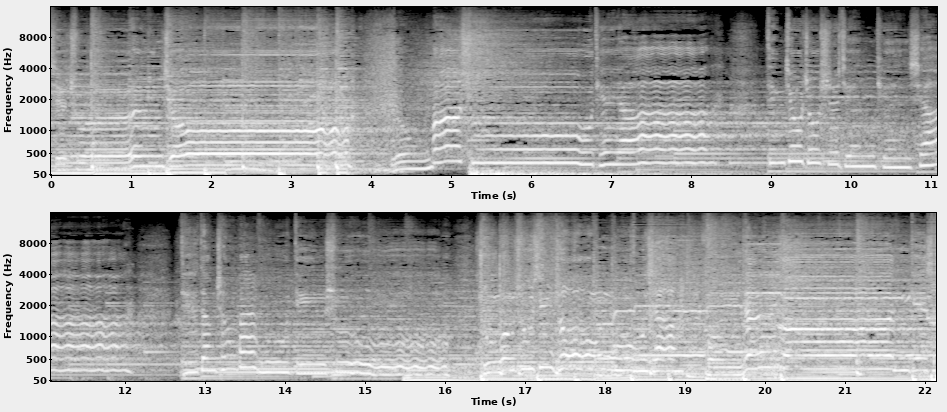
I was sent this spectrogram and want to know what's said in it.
写春秋，戎马数天涯，定九州，世间天下，跌宕成败无定数，逐梦初心终无瑕。风烟乱天下，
